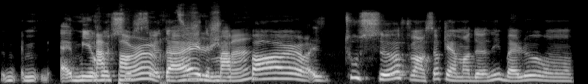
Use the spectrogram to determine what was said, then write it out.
mes ressources d'aide, ma peur, tout ça fait en sorte qu'à un moment donné, ben là, on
